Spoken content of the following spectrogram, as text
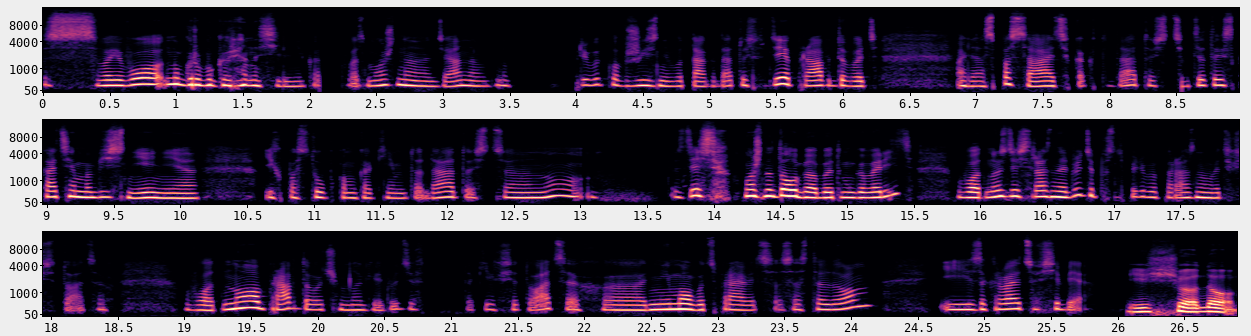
своего, ну, грубо говоря, насильника. Возможно, Диана, ну, привыкла в жизни вот так, да, то есть людей оправдывать, а спасать как-то, да, то есть где-то искать им объяснение их поступкам каким-то, да, то есть, э, ну, здесь можно долго об этом говорить, вот, но здесь разные люди поступили бы по-разному в этих ситуациях, вот, но, правда, очень многие люди в таких ситуациях э, не могут справиться со стыдом и закрываются в себе. Еще, ну,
